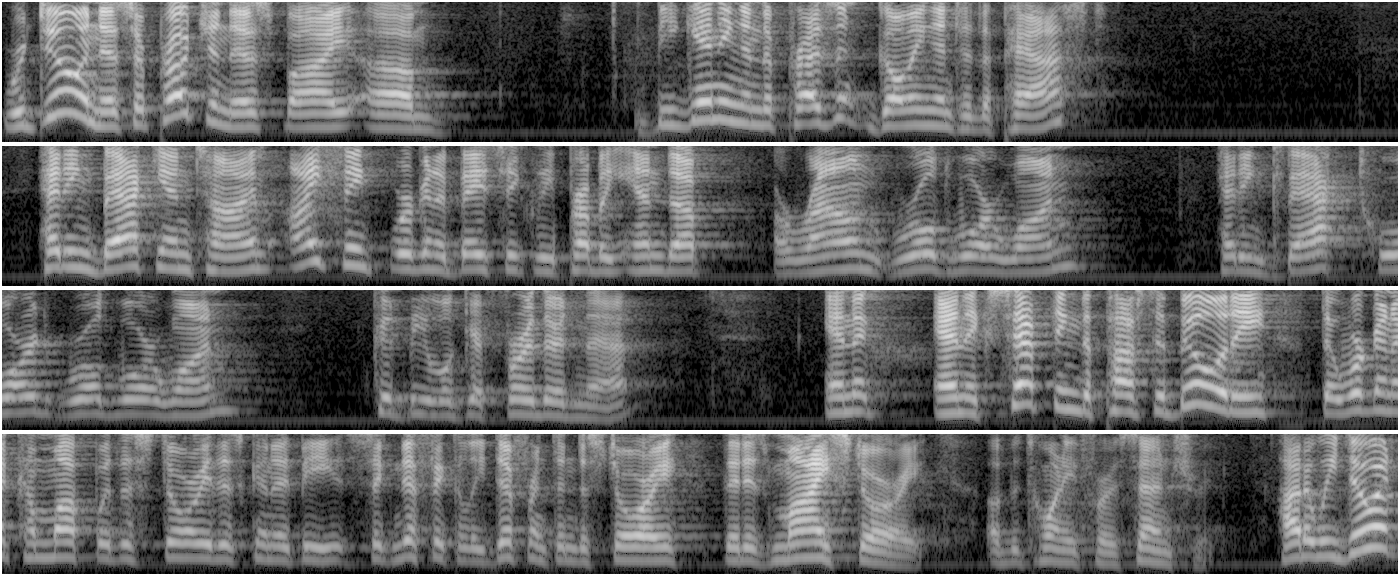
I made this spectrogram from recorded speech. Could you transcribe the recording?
we're doing this, approaching this by um, beginning in the present, going into the past, heading back in time. I think we're going to basically probably end up around World War I, heading back toward World War I. Could be we'll get further than that. And, and accepting the possibility that we're going to come up with a story that's going to be significantly different than the story that is my story of the 21st century. How do we do it?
